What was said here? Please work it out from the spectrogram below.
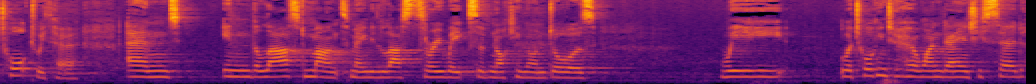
talked with her. And in the last month, maybe the last three weeks of knocking on doors, we were talking to her one day and she said,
